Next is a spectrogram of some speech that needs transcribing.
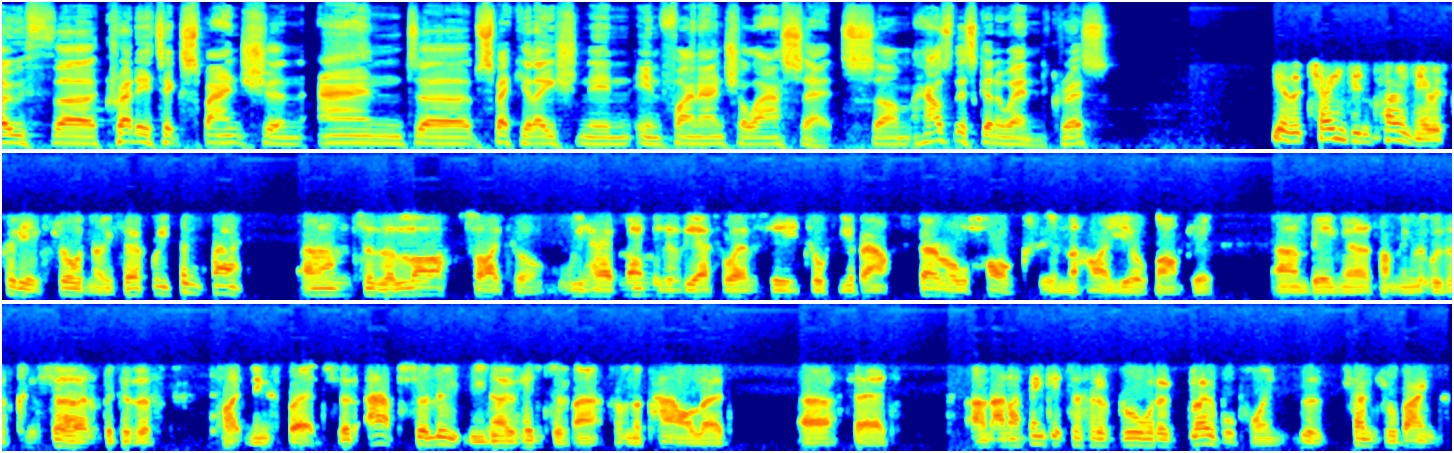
Both uh, credit expansion and uh, speculation in, in financial assets. Um, how's this going to end, Chris? Yeah, the change in tone here is pretty extraordinary. So if we think back um, to the last cycle, we had members of the FOMC talking about feral hogs in the high yield market um, being uh, something that was of concern because of tightening spreads. There's absolutely no hint of that from the Powell led uh, Fed. Um, and I think it's a sort of broader global point that central banks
